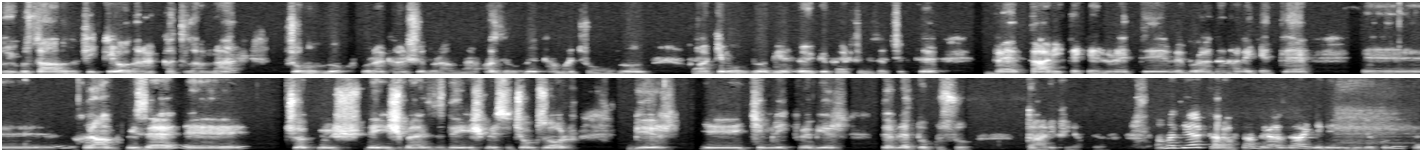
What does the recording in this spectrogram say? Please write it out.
duygusal, fikri olarak katılanlar çoğunluk, buna karşı duranlar azınlık ama çoğunluğun hakim olduğu bir öykü karşımıza çıktı ve tarih tekerrür etti ve buradan hareketle e, Hrant bize e, çökmüş, değişmez, değişmesi çok zor bir e, kimlik ve bir devlet dokusu tarifi yapıyor. Ama diğer taraftan biraz daha geriye gidecek olursa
